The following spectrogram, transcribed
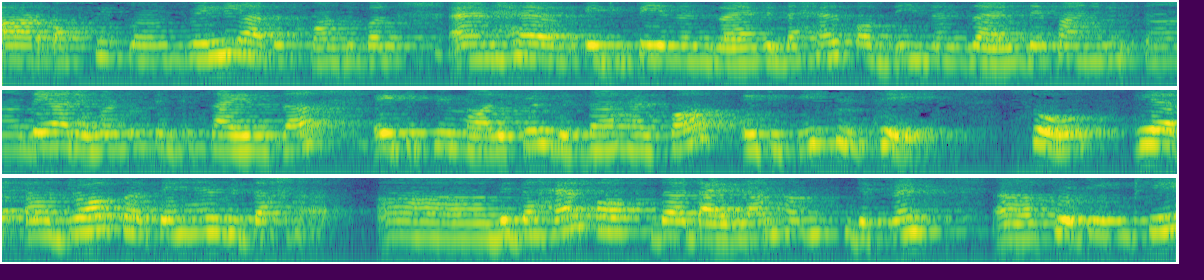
are oxysome mainly are responsible and have ATPase enzyme with the help of these enzyme they finally they are able to synthesise the ATP molecule with the help of ATP synthase so here draw करते हैं with the with the help of the diagram हम डिफरेंट प्रोटीन के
